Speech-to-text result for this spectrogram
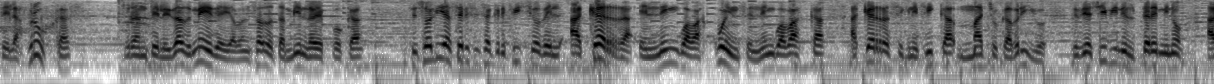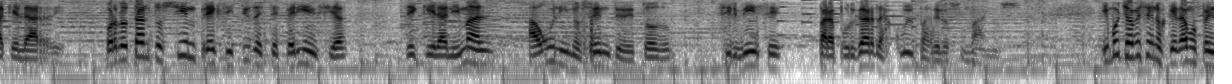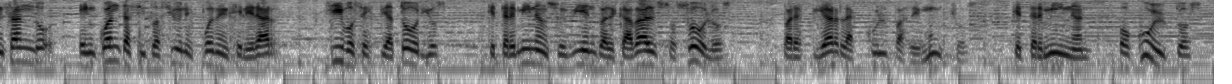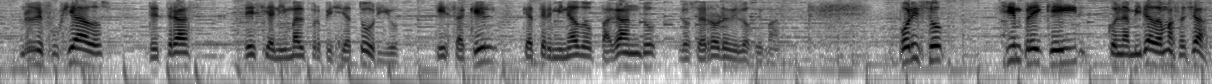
de las brujas, durante la Edad Media y avanzado también la época, se solía hacer ese sacrificio del aquerra en lengua vascuense, en lengua vasca, aquerra significa macho cabrío, desde allí viene el término aquelarre. Por lo tanto, siempre ha existido esta experiencia de que el animal, aún inocente de todo, sirviese para purgar las culpas de los humanos. Y muchas veces nos quedamos pensando en cuántas situaciones pueden generar chivos expiatorios que terminan subiendo al cadalso solos para espiar las culpas de muchos que terminan ocultos, refugiados detrás de ese animal propiciatorio, que es aquel que ha terminado pagando los errores de los demás. Por eso, siempre hay que ir con la mirada más allá,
